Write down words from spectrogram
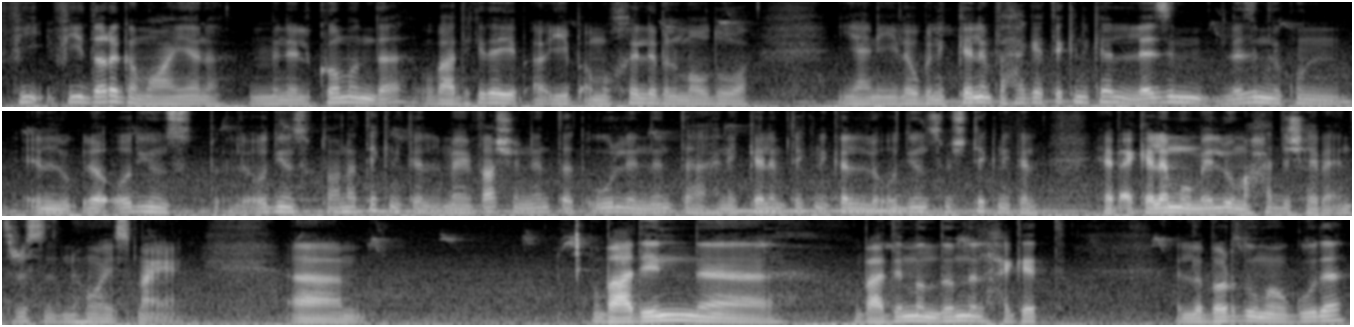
في في درجة معينة من ال common ده وبعد كده يبقى يبقى مخل بالموضوع. يعني لو بنتكلم في حاجة technical لازم لازم نكون ال audience ال audience بتاعنا technical ما ينفعش إن أنت تقول إن أنت هنتكلم technical ل audience مش technical هيبقى كلام ممل ومحدش هيبقى interested إن هو يسمع يعني. وبعدين وبعدين من ضمن الحاجات اللي برضو موجودة.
